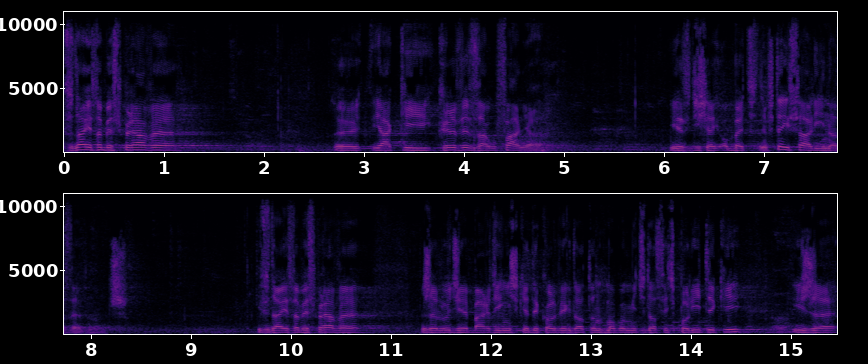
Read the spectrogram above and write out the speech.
Zdaję sobie sprawę, y, jaki kryzys zaufania jest dzisiaj obecny w tej sali i na zewnątrz. I zdaję sobie sprawę, że ludzie bardziej niż kiedykolwiek dotąd mogą mieć dosyć polityki i że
